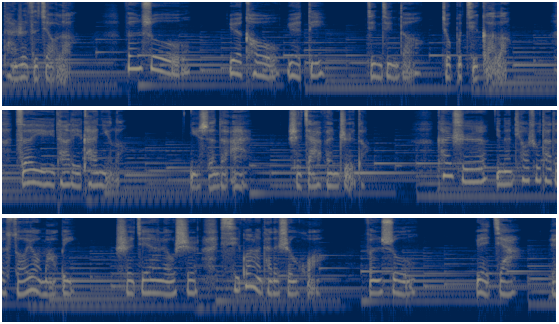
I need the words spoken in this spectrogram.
但日子久了，分数越扣越低，渐渐的就不及格了。所以他离开你了。女生的爱是加分制的。开始你能挑出他的所有毛病，时间流逝，习惯了他的生活，分数越加越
